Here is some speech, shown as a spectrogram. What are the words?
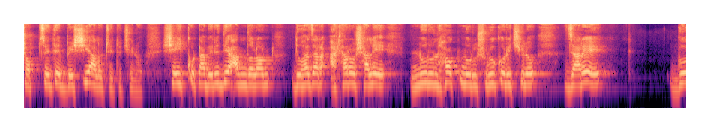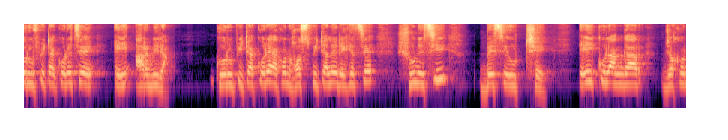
সবচাইতে বেশি আলোচিত ছিল। সেই কোটা বিরোধী আন্দোলন দু হাজার আঠারো সালে নুরুল হক নুরু শুরু করেছিল, যারে গরু পিটা করেছে এই আর্মিরা। গরু পিটা করে এখন হসপিটালে রেখেছে, শুনেছি বেঁচে উঠছে। এই কুলাঙ্গার যখন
